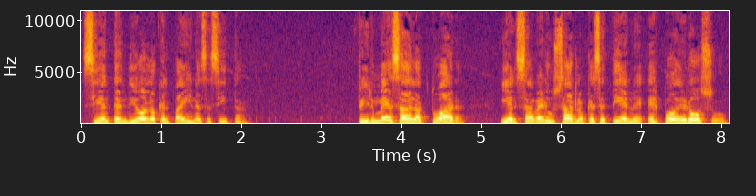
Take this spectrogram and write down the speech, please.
sí entendió lo que el país necesita firmeza al actuar y el saber usar lo que se tiene es poderoso,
